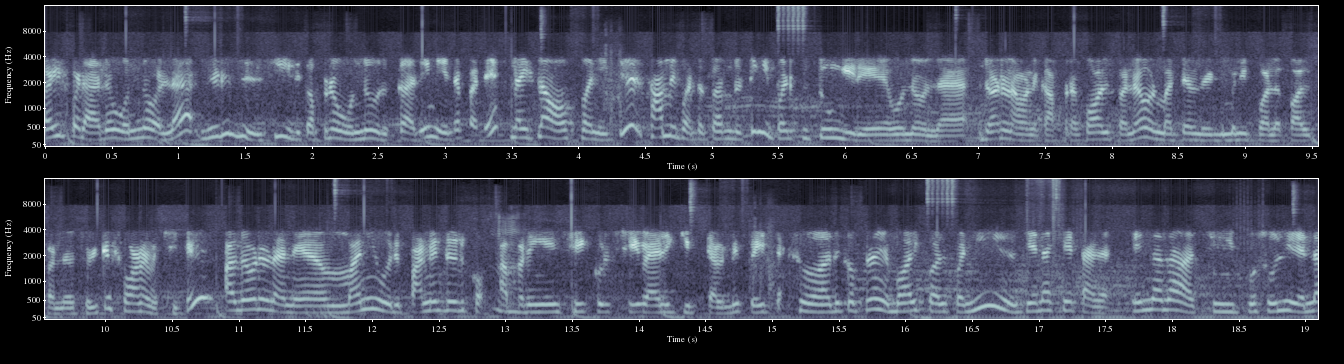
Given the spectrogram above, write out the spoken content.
பயப்படாத ஒண்ணும் இல்ல. விடுஞ்சிருச்சு இதுக்கப்புறம் ஒண்ணும் இருக்காது. நீ என்ன பண்ணு லைட்லாம் ஆஃப் பண்ணிட்டு சாமி பட்டை திறந்துட்டு நீ படுத்து தூங்கிடு ஒண்ணும் இல்ல. அதோட நான் உனக்கு அப்புறம் கால் பண்ணேன். ஒரு மத்தியானம் ரெண்டு மணி போல கால் பண்ண சொல்லிட்டு போனை வச்சுட்டு அதோட நான் மணி ஒரு பன்னெண்டு இருக்கும். அப்புறம் ஏஞ்சி குளிச்சு வேலைக்கு கிளம்பி போயிட்டேன். ஸோ அதுக்கப்புறம் என் பாய் கால் பண்ணி என்ன கேட்டாங்க என்னதான் ஆச்சு? இப்போ சொல்லி என்ன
